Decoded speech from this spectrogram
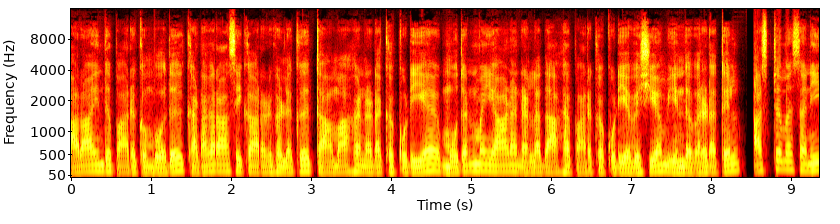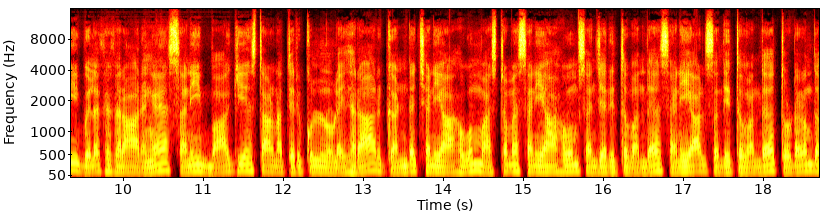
ஆராய்ந்து பார்க்கும்போது கடகராசிக்காரர்களுக்கு தாமாக நடக்கக்கூடிய முதன்மையான நல்லதாக பார்க்கக்கூடிய விஷயம் இந்த வருடத்தில் அஷ்டம சனி விலகுகிறாருங்க. சனி பாக்கியஸ்தானத்திற்குள் நுழைகிறார். கண்ட சனியாகவும் அஷ்டம சனியாகவும் சஞ்சரித்து வந்த சனியால் சந்தித்து வந்த தொடர்ந்து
